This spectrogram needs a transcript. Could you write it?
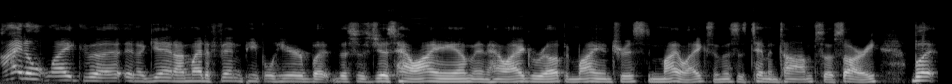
I don't like the, and again, I might offend people here, but this is just how I am and how I grew up and my interests and my likes. And this is Tim and Tom, so sorry. But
